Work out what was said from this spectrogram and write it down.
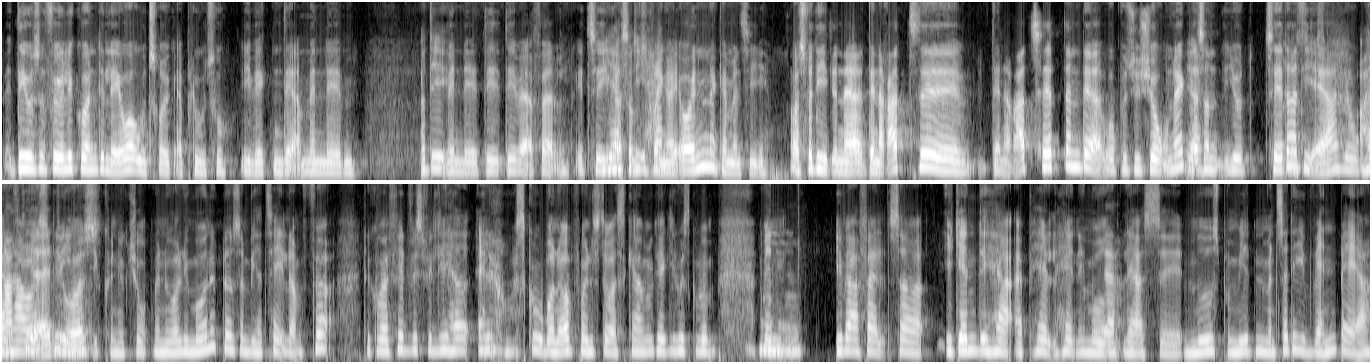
noget. Det er jo selvfølgelig kun det lavere udtryk af Pluto i vægten der, men øh, og det, Men øh, det, det er i hvert fald et tema, ja, som springer han, i øjnene, kan man sige. Også fordi den er, den er, ret, øh, den er ret tæt, den der opposition. Ikke? Ja. Altså, jo tættere Præcis. de er, jo og kraftigere er det jo også. i konjunktion med nordlig måneknud, som vi har talt om før. Det kunne være fedt, hvis vi lige havde alle horoskoperne op på en stor skærm. Nu kan jeg ikke lige huske, hvem. Men mm-hmm. I hvert fald, så igen det her appel hen imod, ja. lad os øh, mødes på midten, men så er det i vandbærer.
